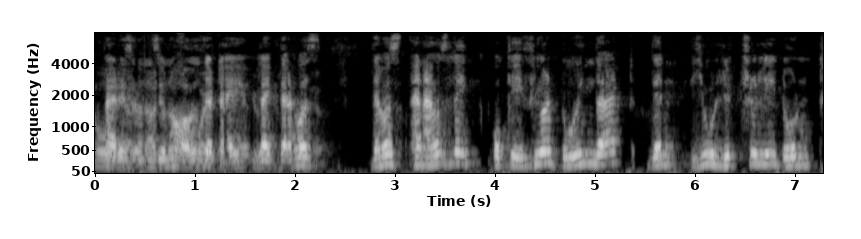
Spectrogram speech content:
Oh, yeah, comparisons, you know, all the time. Like that was Yeah. that was, and I was like, okay, if you are doing that, then you literally don't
